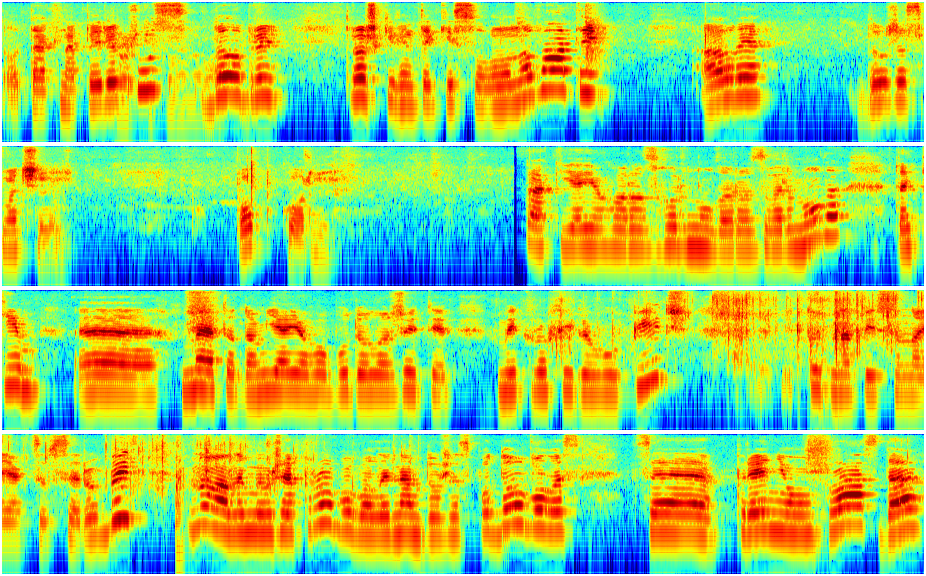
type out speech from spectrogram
отак на перекус. Добре. Трошки він такий солоноватий, але дуже смачний. Попкорн. Так, я його розгорнула, розвернула. Таким е, методом я його буду ложити в мікрофільову піч. Тут написано, як це все робити. Ну, але ми вже пробували, нам дуже сподобалось. Це преміум клас, да?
